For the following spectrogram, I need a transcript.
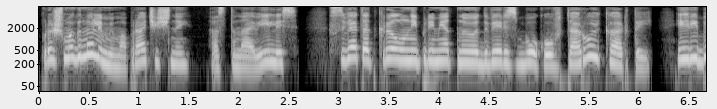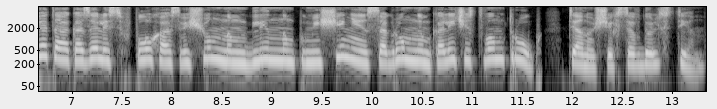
Прошмыгнули мимо прачечной, остановились. Свят открыл неприметную дверь сбоку второй картой, и ребята оказались в плохо освещенном длинном помещении с огромным количеством труб, тянущихся вдоль стен.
